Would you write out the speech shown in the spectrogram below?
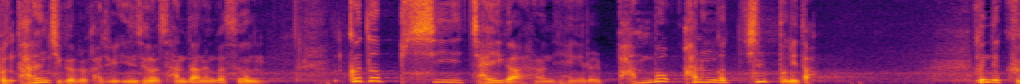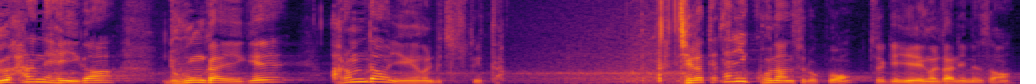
무슨 다른 직업을 가지고 인생을 산다는 것은 끝없이 자기가 하는 행위를 반복하는 것일 뿐이다. 근데 그 하는 행위가 누군가에게 아름다운 영향을 미칠 수도 있다. 제가 대단히 고난스럽고 저렇게 여행을 다니면서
